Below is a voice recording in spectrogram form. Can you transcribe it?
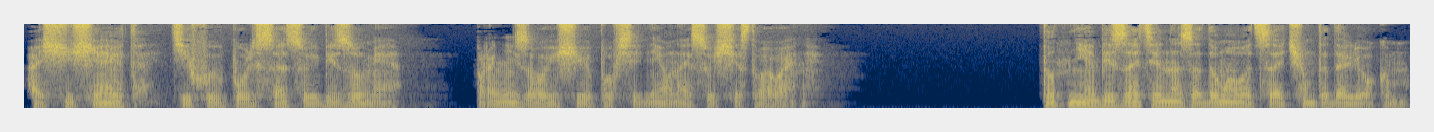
ощущают тихую пульсацию безумия, пронизывающую повседневное существование. Тут не обязательно задумываться о чем-то далеком,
